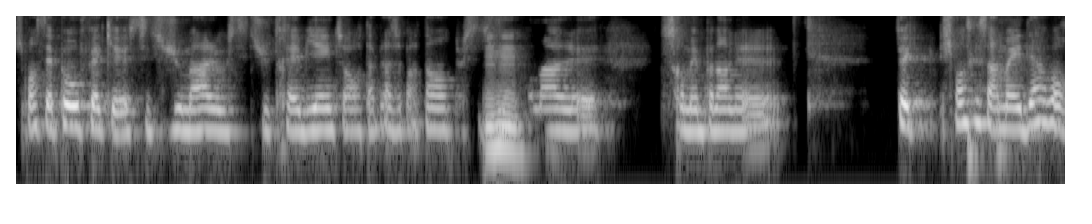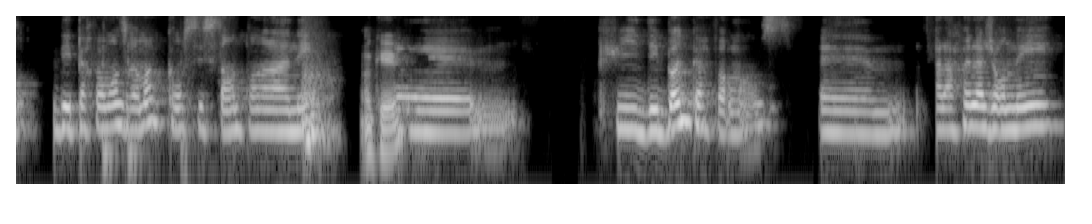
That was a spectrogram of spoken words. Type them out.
je pensais pas au fait que si tu joues mal ou si tu joues très bien, tu vas avoir ta place de partante, ou si tu joues mhm. mal, euh, tu seras même pas dans le. Fait je pense que ça m'a aidé à avoir des performances vraiment consistantes pendant l'année. Euh, puis des bonnes performances. Euh, à la fin de la journée,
